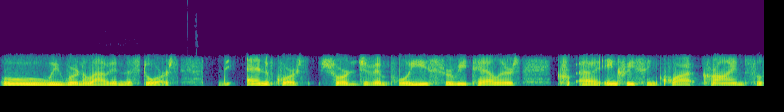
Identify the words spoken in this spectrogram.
oh, we weren't allowed in the stores. And of course, shortage of employees for retailers, uh, increase in qu- crime, so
